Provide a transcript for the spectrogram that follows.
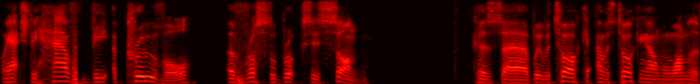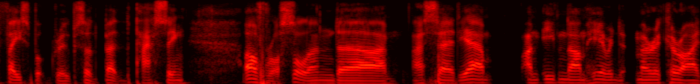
we actually have the approval of Russell Brooks's son because uh, we were talking. I was talking on one of the Facebook groups about the passing of Russell, and uh, I said, "Yeah, I'm, even though I'm here in America, I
